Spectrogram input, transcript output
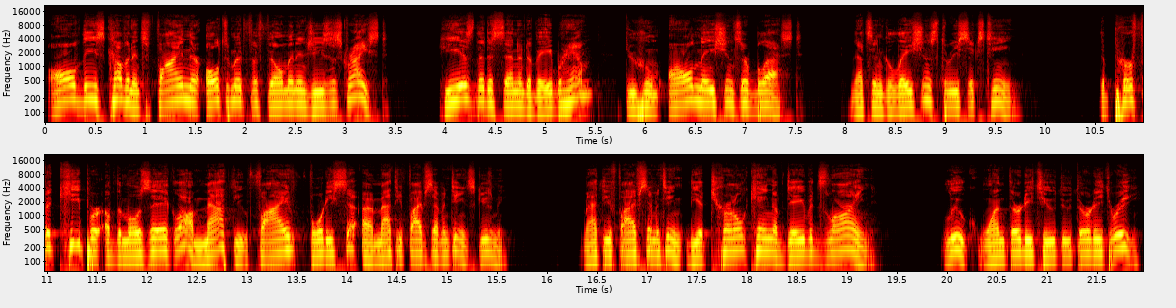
All these covenants find their ultimate fulfillment in Jesus Christ. He is the descendant of Abraham, through whom all nations are blessed. And that's in Galatians 3:16 the perfect keeper of the Mosaic law. Matthew 5, 47, uh, Matthew 5, 17, excuse me. Matthew 5, 17, the eternal king of David's line. Luke 132 through 33.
